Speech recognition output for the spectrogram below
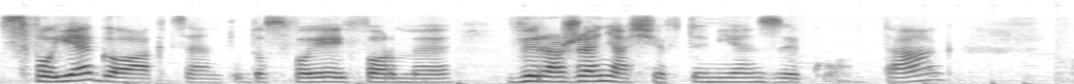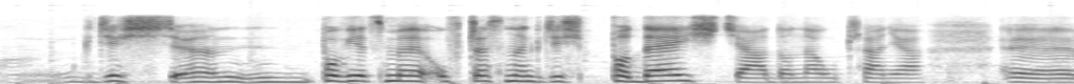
swojego akcentu, do swojej formy wyrażenia się w tym języku, tak? Gdzieś e, powiedzmy ówczesne gdzieś podejścia do nauczania e,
